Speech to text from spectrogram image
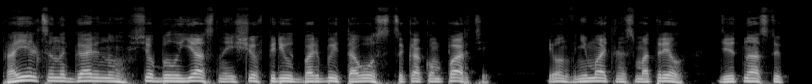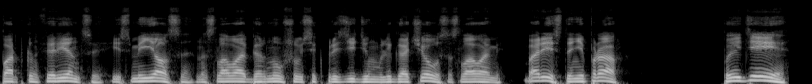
Про Ельцина Гарину все было ясно еще в период борьбы того с ЦК Компартии, и он внимательно смотрел девятнадцатую партконференцию и смеялся на слова обернувшегося к президиуму Лигачева со словами «Борис, ты не прав». По идее,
